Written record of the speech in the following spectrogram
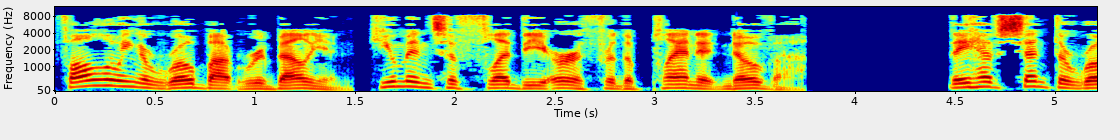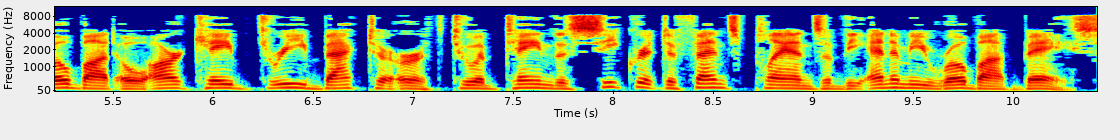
Following a robot rebellion, humans have fled the Earth for the planet Nova. They have sent the robot OR-CABE-3 back to Earth to obtain the secret defense plans of the enemy robot base.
